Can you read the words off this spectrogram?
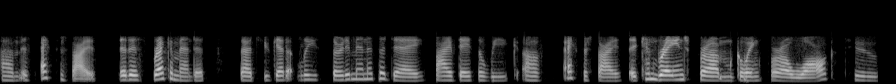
um, is exercise. It is recommended that you get at least 30 minutes a day, five days a week of exercise. It can range from going for a walk to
